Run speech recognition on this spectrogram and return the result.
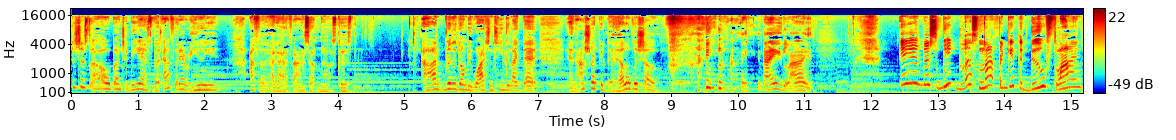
It's just a whole bunch of BS. But after that reunion, I feel like I gotta find something else because I really don't be watching TV like that. And I sure picked a hell of a show. I ain't lying. I ain't lying. And this week, let's not forget the dude flying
